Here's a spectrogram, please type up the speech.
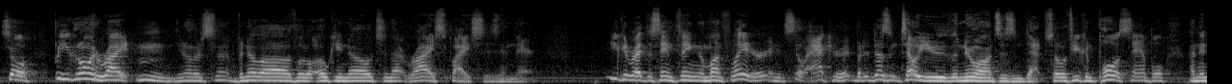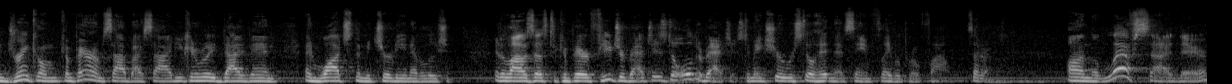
So, but you can only write. Mm, you know, there's vanilla with little oaky notes and that rye spice is in there. You could write the same thing a month later and it's still accurate, but it doesn't tell you the nuances in depth. So if you can pull a sample and then drink them, compare them side by side, you can really dive in and watch the maturity and evolution. It allows us to compare future batches to older batches to make sure we're still hitting that same flavor profile, et cetera. On the left side there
